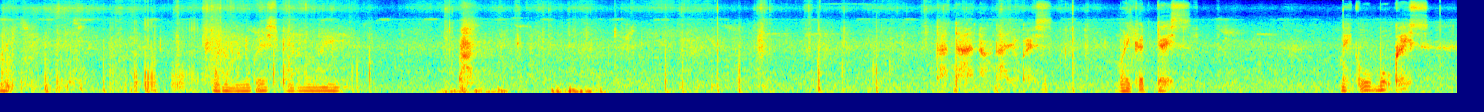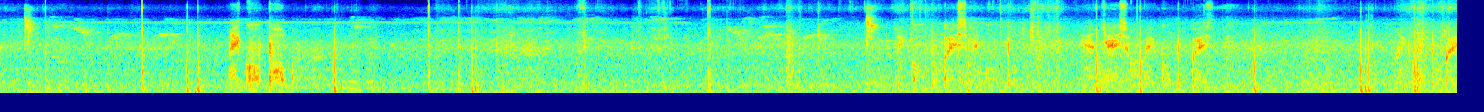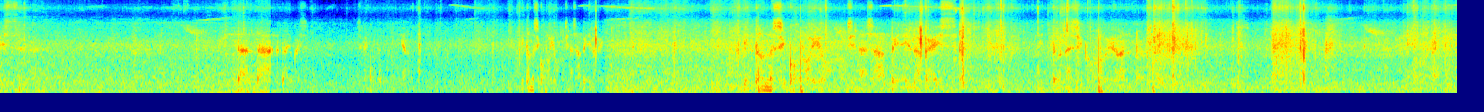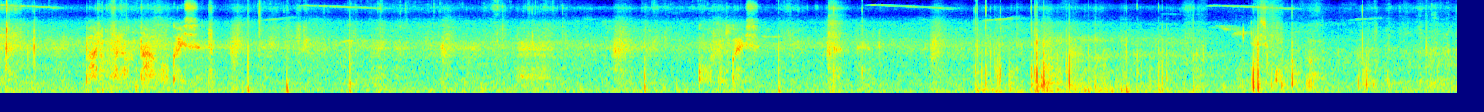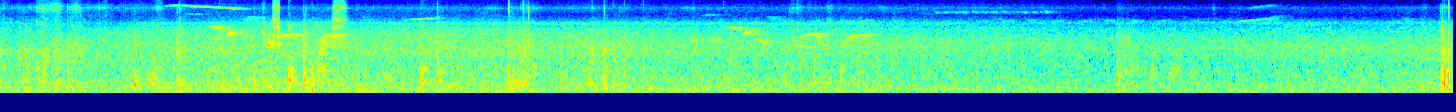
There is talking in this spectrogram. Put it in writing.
parang ano guys parang may Tandaan lang tayo guys. Oh my god guys. May kubo guys. May kubo. May kubo guys, may kubo. Yan guys, oh may kubo guys. May kubo guys. Tandaan tayo guys. Yan. Ito na siguro yung sinasabi nila. Ito na siguro yung sinasabi nila guys. Ito na siguro yun. Parang walang tao guys. Kubo guys. Yes, kubo. Yes, kubo guys. Kubo.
